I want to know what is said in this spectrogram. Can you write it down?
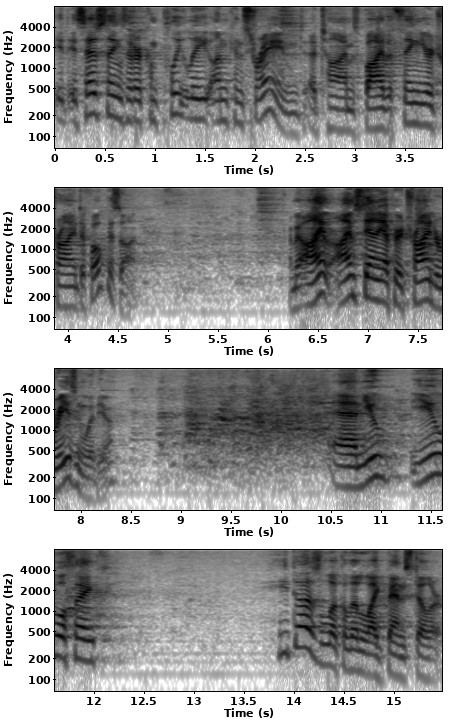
it says things that are completely unconstrained at times by the thing you're trying to focus on. I mean, I'm, I'm standing up here trying to reason with you. And you, you will think, he does look a little like Ben Stiller.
